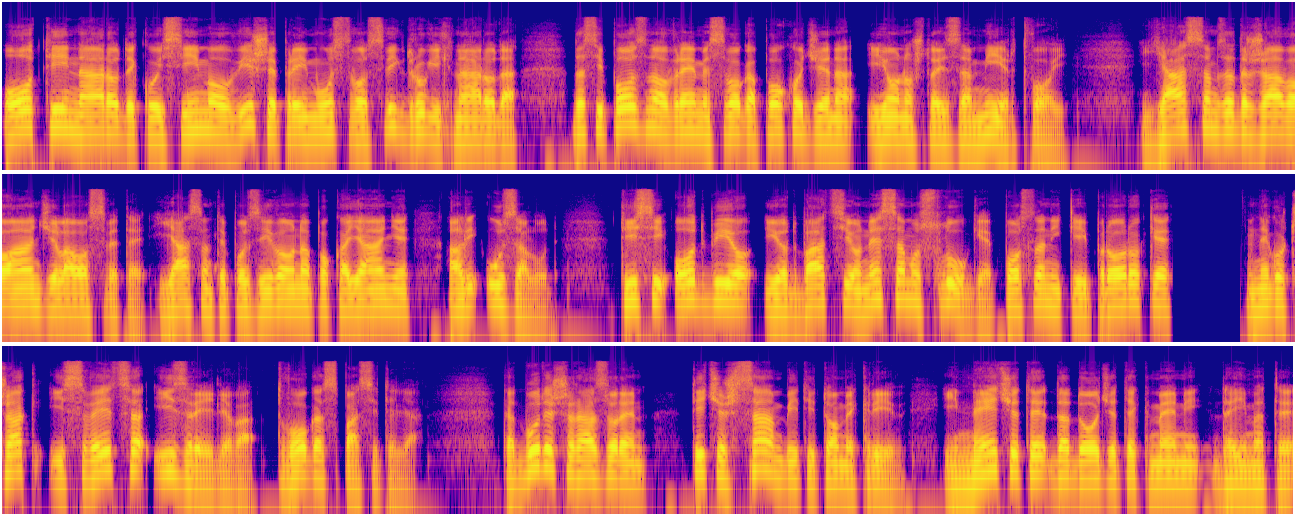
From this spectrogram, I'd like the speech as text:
O ti narode koji si imao više preimustva od svih drugih naroda, da si poznao vreme svoga pohođena i ono što je za mir tvoj. Ja sam zadržavao anđela osvete, ja sam te pozivao na pokajanje, ali uzalud. Ti si odbio i odbacio ne samo sluge, poslanike i proroke, nego čak i sveca Izraeljeva, tvoga spasitelja. Kad budeš razoren, ti ćeš sam biti tome kriv i nećete da dođete k meni da imate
